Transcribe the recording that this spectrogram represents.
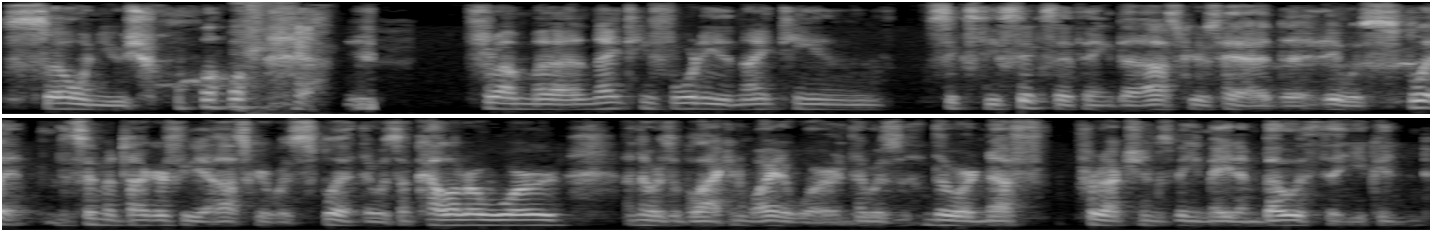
so unusual. Yeah. From uh, 1940 to 19 66, I think, the Oscars had, uh, it was split. The cinematography Oscar was split. There was a color award and there was a black and white award. There was there were enough productions being made in both that you could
